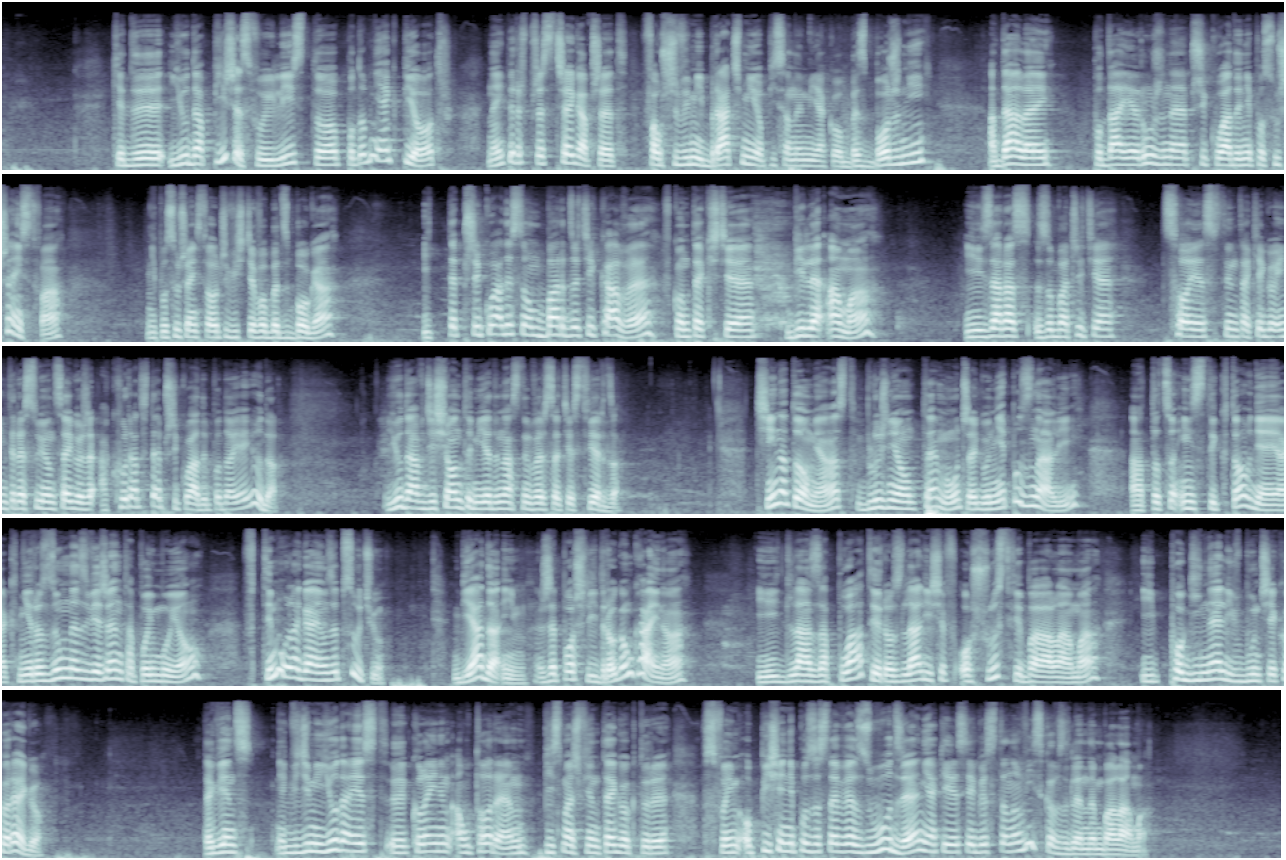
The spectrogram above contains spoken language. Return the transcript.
Kiedy Juda pisze swój list, to podobnie jak Piotr, najpierw przestrzega przed fałszywymi braćmi opisanymi jako bezbożni, a dalej podaje różne przykłady nieposłuszeństwa. Nieposłuszeństwa oczywiście wobec Boga. I te przykłady są bardzo ciekawe w kontekście Bileama. I zaraz zobaczycie, co jest w tym takiego interesującego, że akurat te przykłady podaje Juda. Juda w 10 i 11 wersecie stwierdza: Ci natomiast bluźnią temu, czego nie poznali, a to, co instynktownie, jak nierozumne zwierzęta pojmują, w tym ulegają zepsuciu. Biada im, że poszli drogą Kaina i dla zapłaty rozlali się w oszustwie Baalama i poginęli w buncie Korego. Tak więc, jak widzimy, Juda jest y, kolejnym autorem Pisma Świętego, który w swoim opisie nie pozostawia złudzeń, jakie jest jego stanowisko względem Balama.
